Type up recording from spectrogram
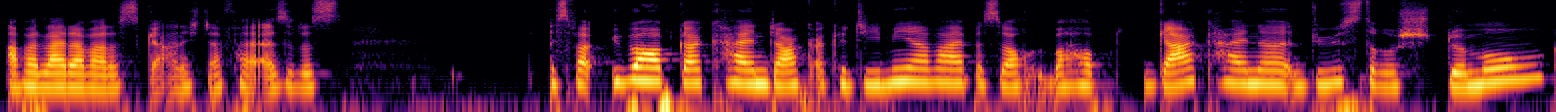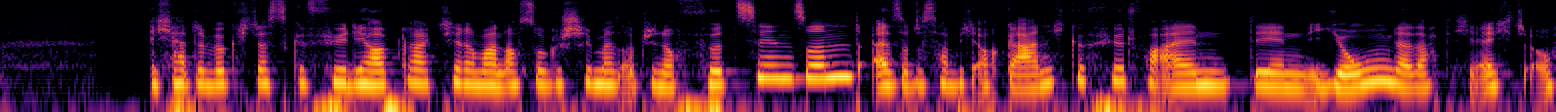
Aber leider war das gar nicht der Fall. Also das, es war überhaupt gar kein Dark Academia-Vibe. Es war auch überhaupt gar keine düstere Stimmung. Ich hatte wirklich das Gefühl, die Hauptcharaktere waren auch so geschrieben, als ob die noch 14 sind. Also das habe ich auch gar nicht gefühlt. Vor allem den Jungen, da dachte ich echt, oh,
